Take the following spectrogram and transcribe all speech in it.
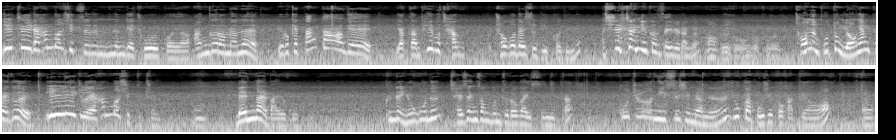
일주일에 한 번씩 쓰는 게 좋을 거예요. 안 그러면은 이렇게 땅땅하게 약간 피부 자극 적어될 수도 있거든요. 아, 실장님 컨셉이라고요? 어. 그러니까 뭔가 그런. 저는 보통 영양팩을 1, 2주에 한 번씩 붙여요. 어. 맨날 말고. 근데 요거는 재생 성분 들어가 있으니까 꾸준히 쓰시면은 효과 보실 것 같아요. 어.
